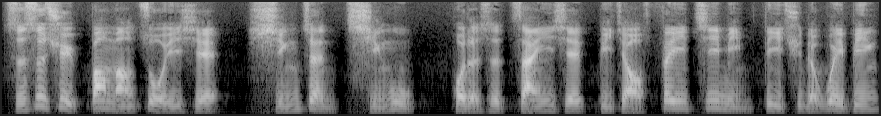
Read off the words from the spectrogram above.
只是去帮忙做一些行政勤务。或者是占一些比较非机敏地区的卫兵，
